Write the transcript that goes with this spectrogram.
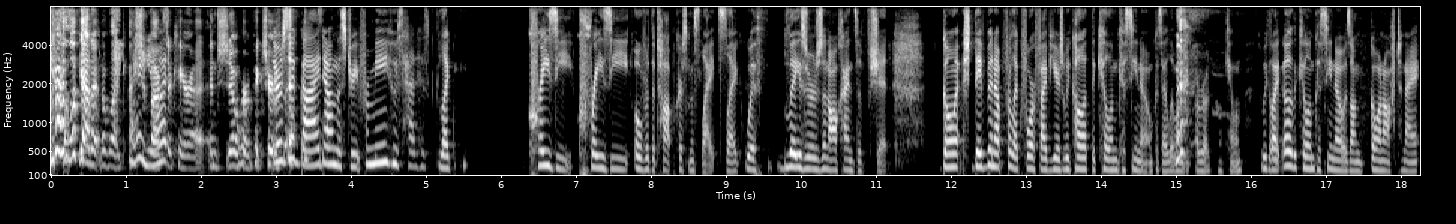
I look at it and I'm like, I hey, should box her Cara and show her a picture There's a guy down the street from me who's had his like crazy, crazy over the top Christmas lights, like with lasers and all kinds of shit going they've been up for like four or five years. We call it the killam casino because i live on a road called killam. So we go like oh the killam casino is on going off tonight.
